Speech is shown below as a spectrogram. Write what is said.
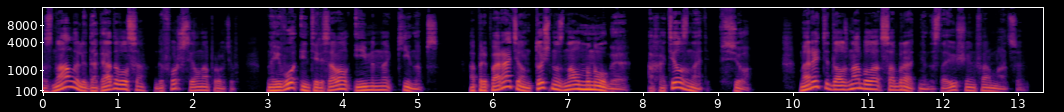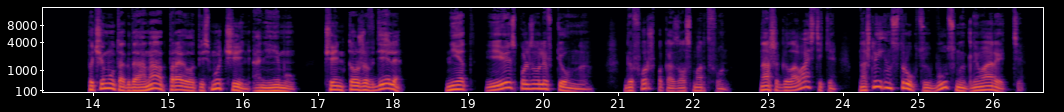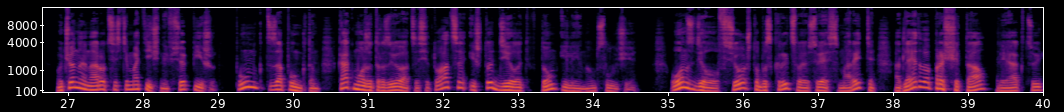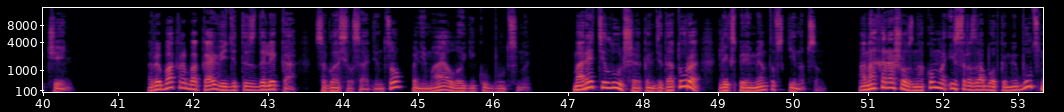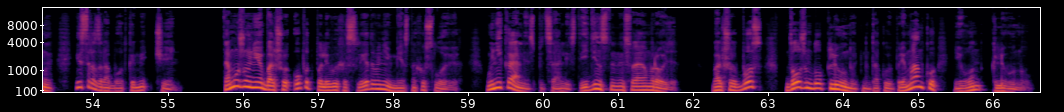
Знал или догадывался, Дефорж сел напротив. Но его интересовал именно Кинопс. О препарате он точно знал многое, а хотел знать все. Маретти должна была собрать недостающую информацию. Почему тогда она отправила письмо Чень, а не ему? Чень тоже в деле? Нет, ее использовали в темную. Дефорж показал смартфон. Наши головастики нашли инструкцию Буцмы для Маретти. Ученые народ систематичный, все пишут, пункт за пунктом, как может развиваться ситуация и что делать в том или ином случае. Он сделал все, чтобы скрыть свою связь с Маретти, а для этого просчитал реакцию Чень. Рыбак рыбака видит издалека, согласился Одинцов, понимая логику Буцмы. Маретти лучшая кандидатура для экспериментов с кинопсом. Она хорошо знакома и с разработками Буцмы, и с разработками Чень. К тому же у нее большой опыт полевых исследований в местных условиях. Уникальный специалист, единственный в своем роде. Большой босс должен был клюнуть на такую приманку, и он клюнул.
